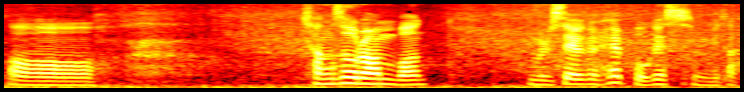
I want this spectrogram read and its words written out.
어, 장소를 한번 물색을 해 보겠습니다.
